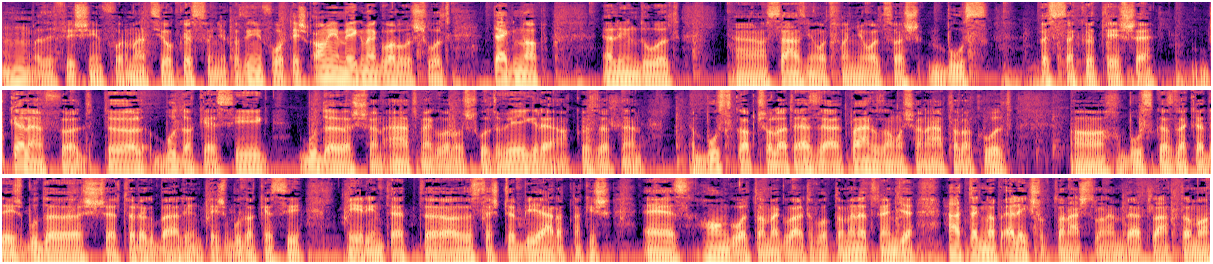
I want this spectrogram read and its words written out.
Uh-huh, ez egy friss információ. Köszönjük az infót. És ami még megvalósult, tegnap elindult eh, a 188-as busz összekötése Kelenföldtől Budakeszig, Budaörsön át megvalósult végre a közvetlen buszkapcsolat, ezzel párhuzamosan átalakult a buszközlekedés Budaörs, Törökbálint és Budakeszi érintett az összes többi járatnak is ehhez hangolta, megváltozott a menetrendje. Hát tegnap elég sok tanástalan embert láttam a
